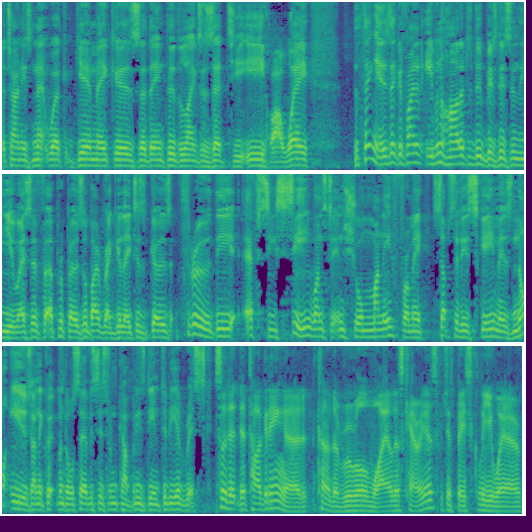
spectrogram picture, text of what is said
The Chinese network gear makers, uh, they include the likes of ZTE, Huawei. The thing is, they could find it even harder to do business in the US if a proposal by regulators goes through. The FCC wants to ensure money from a subsidies scheme is not used on equipment or services from companies deemed to be a risk. So they're, they're targeting uh, kind of the rural wireless carriers, which is basically where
